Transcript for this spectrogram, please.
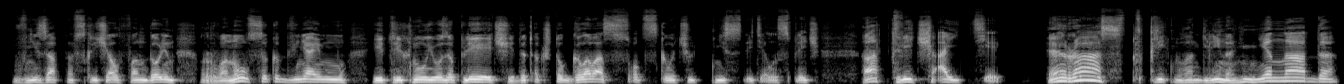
— внезапно вскричал Фандорин, рванулся к обвиняемому и тряхнул его за плечи, да так что голова Соцкого чуть не слетела с плеч. «Отвечайте!» «Эраст!» — крикнула Ангелина. «Не надо!»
